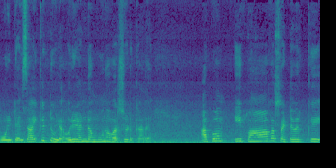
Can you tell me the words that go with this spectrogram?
മോണിറ്റൈസ് ആയി കിട്ടൂല. ഒരു രണ്ടോ മൂന്നോ വർഷം എടുക്കാതെ. അപ്പം ഈ പാവപ്പെട്ടവർക്ക്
